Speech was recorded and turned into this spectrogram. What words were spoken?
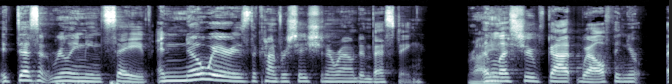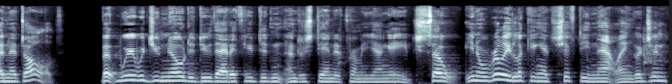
It doesn't really mean save. And nowhere is the conversation around investing. Right. Unless you've got wealth and you're an adult. But where would you know to do that if you didn't understand it from a young age? So, you know, really looking at shifting that language. And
